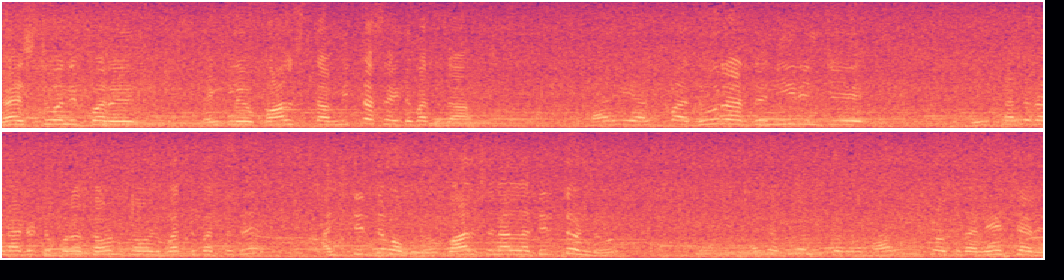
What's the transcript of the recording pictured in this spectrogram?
ಗೈಸ್ ಪರ್ ಎಂಕ್ಲು ಫಾಲ್ಸ್ ದ ಮಿತ್ತ ಸೈಡ್ ಬತ್ತದ ಬಾರಿ ಅಲ್ಪ ದೂರ ಅರ್ಧ ನೀರಿಂಚಿ, ಈ ಕಲ್ಲದ ನಡುಟು ಪೂರ ಸೌಂಡ್ ಸೌಂಡ್ ಬತ್ತು ಬತ್ತದು. ಅಂಚೆ ತಿರ್ತು ಹೋಗ್ಬೋದು. ಫಾಲ್ಸ್ ನಲ್ಲ ತಿರ್ತುಂಡು ಅಂತ ತೋನಿಪ್ಪರು ಬಾರಿ ಚೋಕದ ನೇಚರ್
